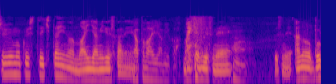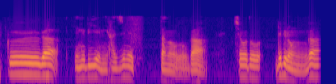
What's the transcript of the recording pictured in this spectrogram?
注目していきたいのはマイアミですかね。やっぱマイアミか。マイアミですねう。ん。ですね。あの、僕が NBA 見始めたのが、ちょうどレブロンが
